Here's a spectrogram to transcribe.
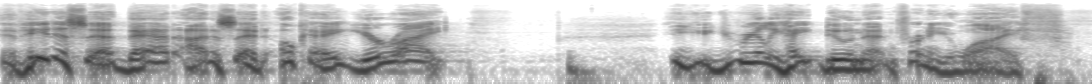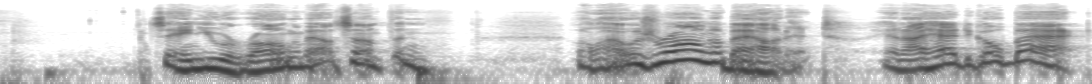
If he'd have said that, I'd have said, "Okay, you're right. You, you really hate doing that in front of your wife, saying you were wrong about something." Well, I was wrong about it, and I had to go back,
